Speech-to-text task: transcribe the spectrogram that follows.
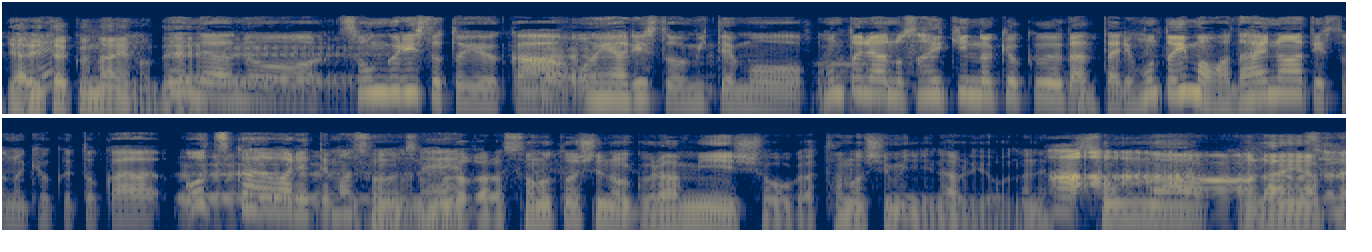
やりたくないのなんでであの、えーソングリストというか、えー。オンエアリストを見ても本当にあの最近の曲だったり、本当今話題のアーティストの曲とかを使われてますもんね。そうなんです。もうだからその年のグラミー賞が楽しみになるようなねそんなラインアップに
